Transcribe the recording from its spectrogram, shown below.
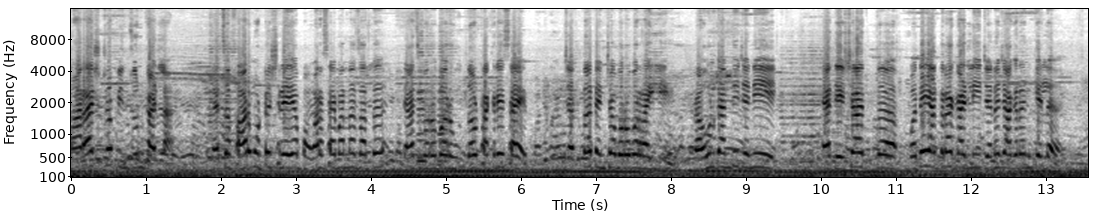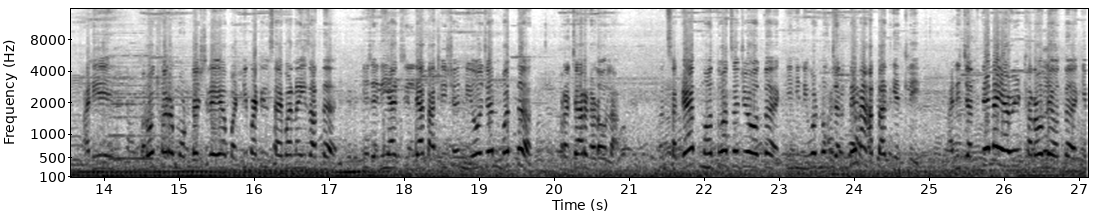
महाराष्ट्र पिंजून काढला. त्याचं फार मोठं श्रेय पवारसाहेबांना जातं. त्याचबरोबर उद्धव ठाकरे साहेब जनता त्यांच्याबरोबर राहिली. राहुल गांधी ज्यांनी या देशात पदयात्रा काढली जनजागरण केलं आणि खरोखर मोठं श्रेय बंटी पाटील साहेबांनाही जातं की ज्यांनी या जिल्ह्यात अतिशय नियोजनबद्ध प्रचार घडवला. पण सगळ्यात महत्त्वाचं जे होतं की ही निवडणूक जनतेनं हातात घेतली आणि जनतेनं यावेळी ठरवलं होतं की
